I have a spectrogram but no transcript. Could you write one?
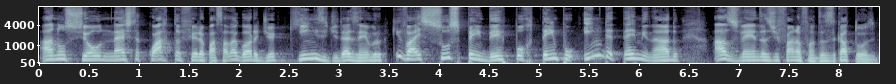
anunciou nesta quarta-feira passada, agora, dia 15 de dezembro, que vai suspender por tempo indeterminado as vendas de Final Fantasy XIV.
